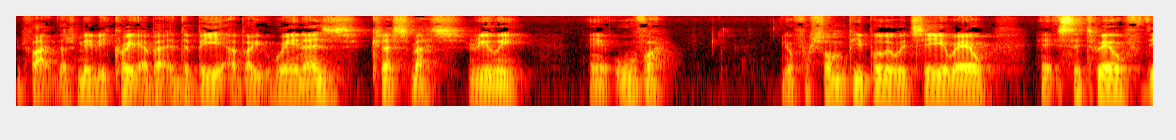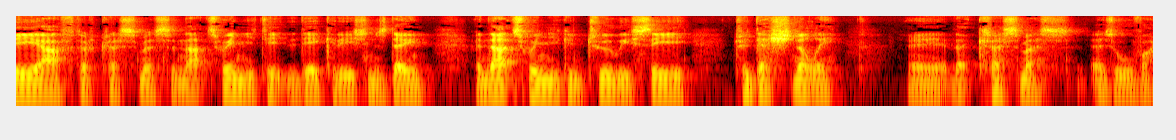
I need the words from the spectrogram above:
In fact, there's maybe quite a bit of debate about when is Christmas really uh, over. You know, for some people, they would say, well, it's the 12th day after Christmas, and that's when you take the decorations down, and that's when you can truly say traditionally uh, that Christmas is over.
